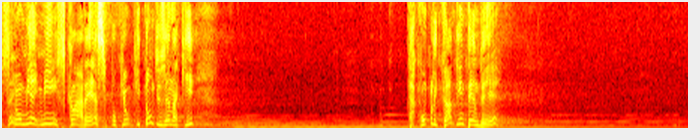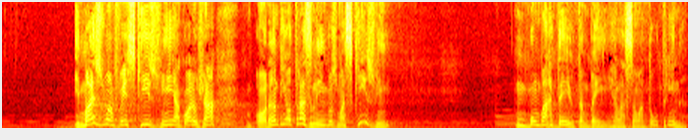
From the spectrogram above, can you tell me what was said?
Senhor, me, me esclarece, porque o que estão dizendo aqui está complicado de entender. E mais uma vez quis vir, agora eu já orando em outras línguas, mas quis vir. Um bombardeio também em relação à doutrina.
